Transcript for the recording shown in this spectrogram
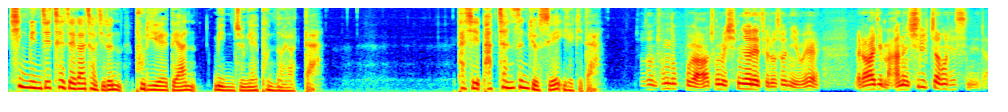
식민지 체제가 저지른 불의에 대한 민중의 분노였다. 다시 박찬승 교수의 얘기다. 조선 총독부가 1910년에 들어선 이후에 여러 가지 많은 실정을 했습니다.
